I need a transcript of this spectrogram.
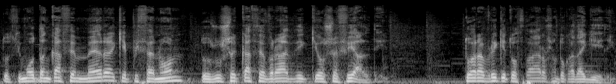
το θυμόταν κάθε μέρα και πιθανόν το ζούσε κάθε βράδυ και ως εφιάλτη. Τώρα βρήκε το θάρρος να το καταγγείλει.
